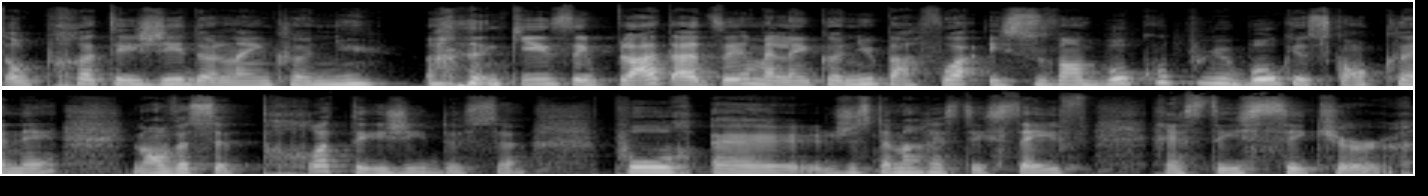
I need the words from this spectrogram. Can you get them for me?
Donc, protéger de l'inconnu. OK? C'est plate à dire, mais l'inconnu, parfois, est souvent beaucoup plus beau que ce qu'on connaît, mais on va se protéger de ça pour, euh, justement, rester safe, rester secure.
